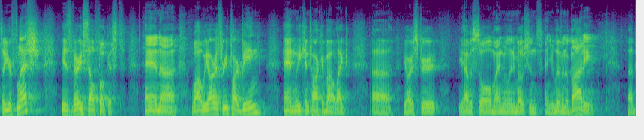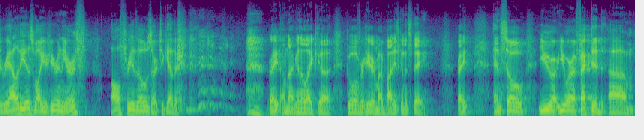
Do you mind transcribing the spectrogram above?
So your flesh is very self focused. And uh, while we are a three part being, and we can talk about like uh, you are a spirit, you have a soul, mind, will, and emotions, and you live in a body, uh, the reality is while you're here in the earth, all three of those are together. right? I'm not going to like uh, go over here and my body's going to stay. Right? And so you are, you are affected. Um,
